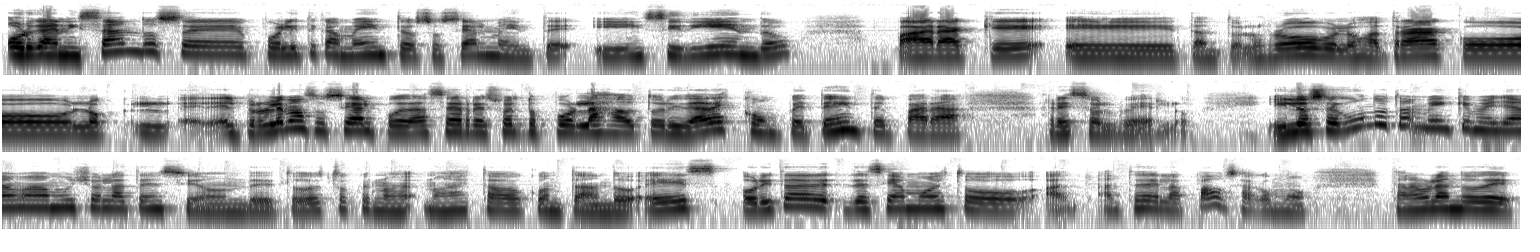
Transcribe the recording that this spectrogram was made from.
organizándose políticamente o socialmente e incidiendo para que eh, tanto los robos, los atracos, el problema social pueda ser resuelto por las autoridades competentes para resolverlo. Y lo segundo también que me llama mucho la atención de todo esto que nos, nos has estado contando es, ahorita decíamos esto antes de la pausa, como están hablando de,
